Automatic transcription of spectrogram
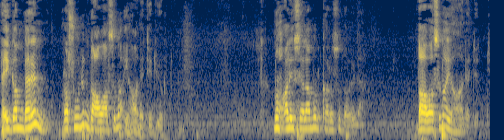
peygamberin, Resulün davasına ihanet ediyordu. Nuh Aleyhisselam'ın karısı da öyle. Davasına ihanet etti.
